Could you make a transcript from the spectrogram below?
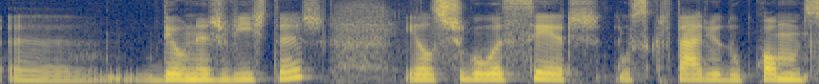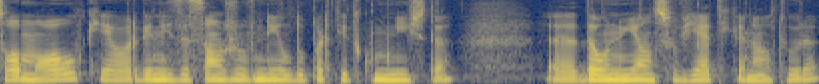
uh, deu nas vistas, ele chegou a ser o secretário do Komsomol, que é a organização juvenil do Partido Comunista uh, da União Soviética na altura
